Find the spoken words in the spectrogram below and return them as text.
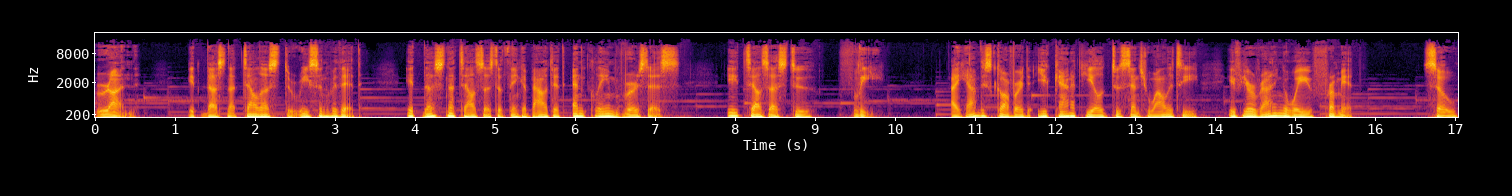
run. It does not tell us to reason with it. It does not tell us to think about it and claim verses. It tells us to flee. I have discovered you cannot yield to sensuality if you're running away from it. So,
